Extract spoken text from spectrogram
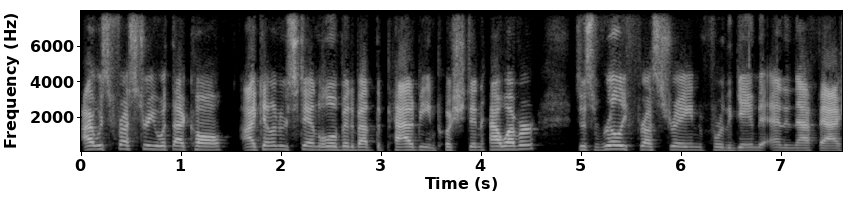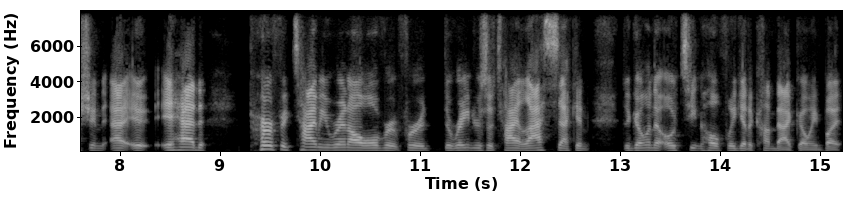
I was frustrated with that call. I can understand a little bit about the pad being pushed in, however, just really frustrating for the game to end in that fashion. Uh, it, it, had perfect timing written all over it for the Rangers to tie last second to go into OT and hopefully get a comeback going. But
